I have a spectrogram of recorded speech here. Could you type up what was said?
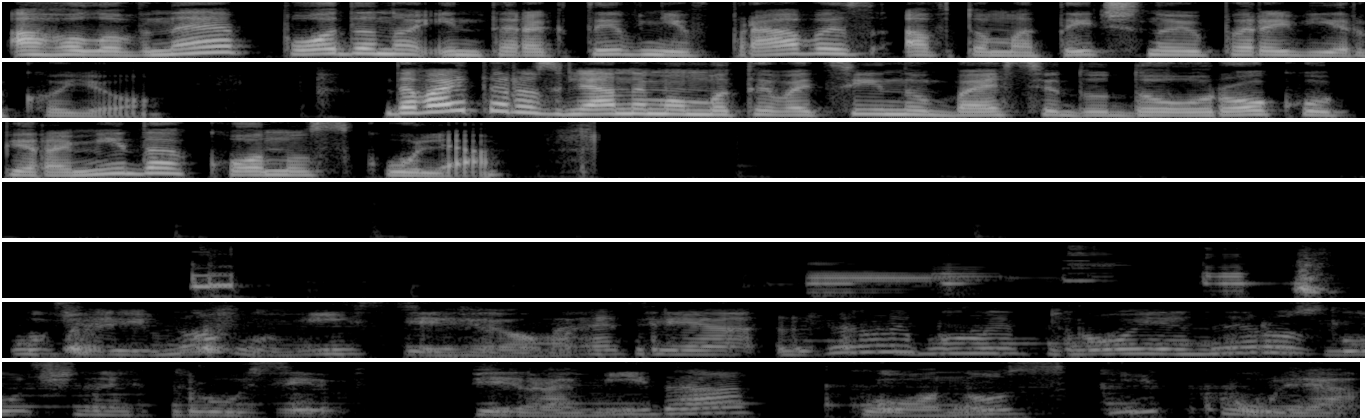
А головне, подано інтерактивні вправи з автоматичною перевіркою. Давайте розглянемо мотиваційну бесіду до уроку Піраміда конус куля. У чарівному місті геометрія жили були троє нерозлучних друзів піраміда, конус і куля.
